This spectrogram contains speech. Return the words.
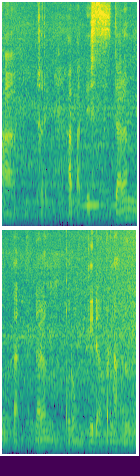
uh, sorry apatis dalam dalam kurung tidak pernah peduli.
